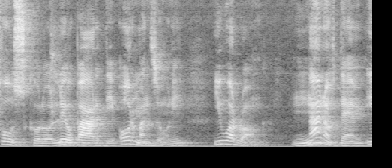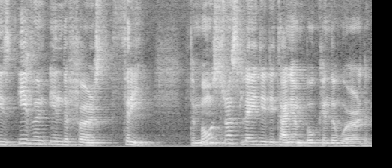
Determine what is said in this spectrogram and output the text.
Foscolo, Leopardi, or Manzoni, you are wrong. None of them is even in the first three. The most translated Italian book in the world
